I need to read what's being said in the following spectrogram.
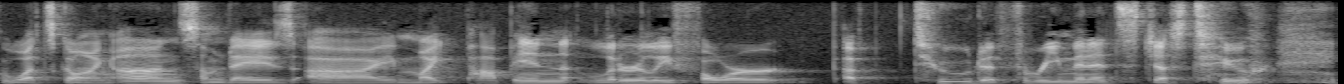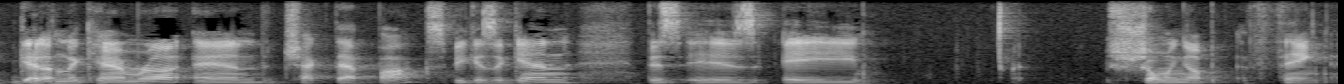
what's going on. Some days I might pop in literally for a two to three minutes just to get on the camera and check that box because again, this is a showing up thing.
